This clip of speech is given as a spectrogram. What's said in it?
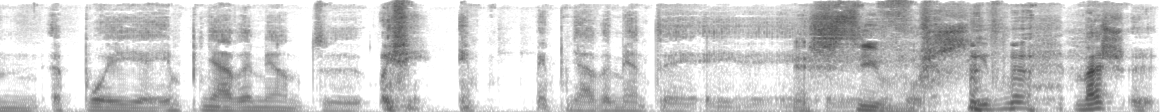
um, ah, apoia empenhadamente, enfim, empenhadamente é, é, é excessivo. É, excessivo mas eh,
